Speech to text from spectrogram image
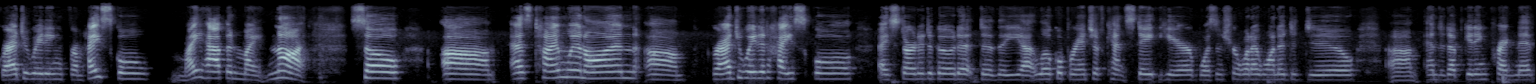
graduating from high school might happen, might not. So um, as time went on, um, graduated high school. I started to go to, to the uh, local branch of Kent State here. Wasn't sure what I wanted to do. Um, ended up getting pregnant,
